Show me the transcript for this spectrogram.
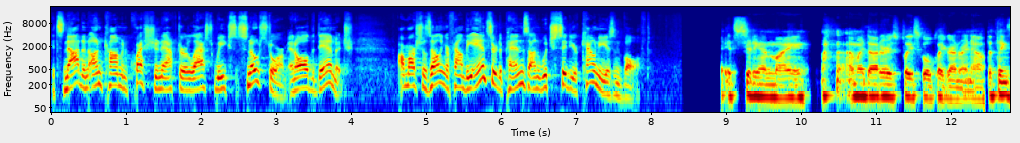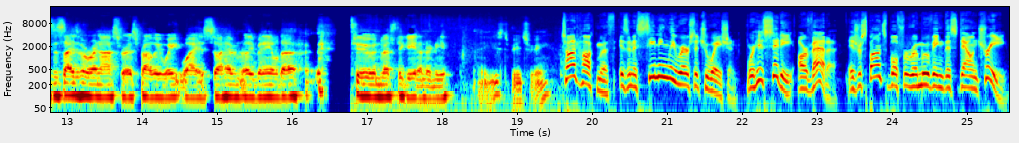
It's not an uncommon question after last week's snowstorm and all the damage. Our Marshall Zelinger found the answer depends on which city or county is involved. It's sitting on my on my daughter's play school playground right now. The thing's the size of a rhinoceros, probably weight wise, so I haven't really been able to to investigate underneath. It used to be a tree. Todd Hawkmuth is in a seemingly rare situation where his city, Arvada, is responsible for removing this downed tree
